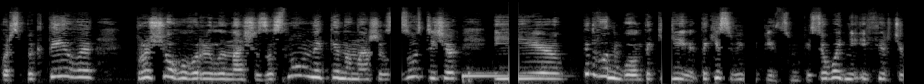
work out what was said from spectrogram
перспективи, про що говорили наші засновники на наших зустрічах, і підводимо такі, такі собі підсумки. Сьогодні ефірчик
